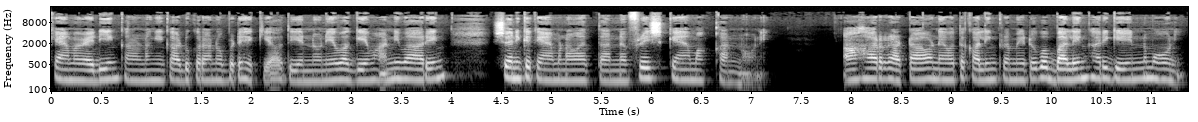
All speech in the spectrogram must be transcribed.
කෑම වැඩියෙන් කනවා නම් ඒක අඩු කරන්න ඔබට හැකියාව තියෙන්න ඕනේ. ඒ වගේම අනිවාර්යෙන් ෂණික කෑම නවත්තන්න ෆ්‍රෙෂ් කෑමක් කන්න ඕනේ. ආහාර රටාව නැවත කලින් ක්‍රමයට ඔබ බලෙන් හරි ගේන්නම ඕනේ.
